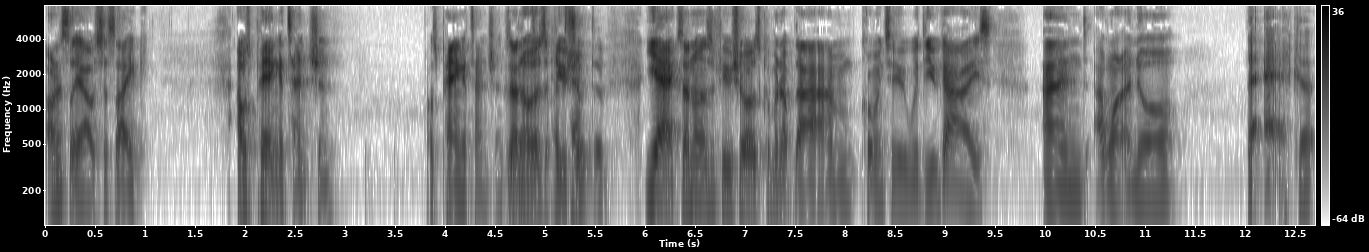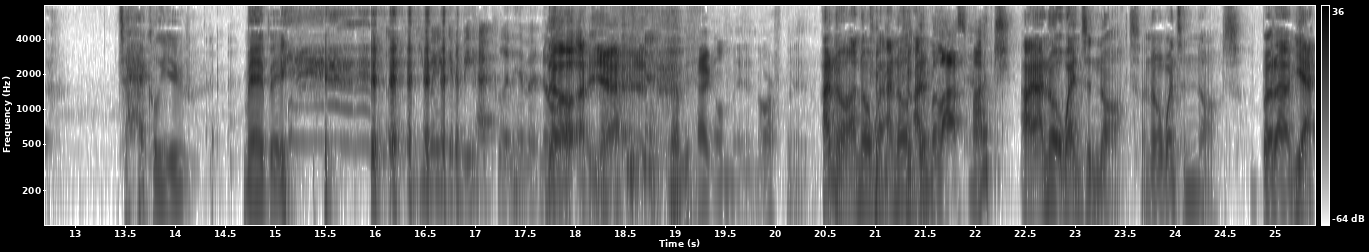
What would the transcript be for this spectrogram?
honestly, I was just like, I was paying attention. I was paying attention because I know there's a few shows. Yeah, because I know there's a few shows coming up that I'm coming to with you guys, and I want to know the etiquette to heckle you, maybe. You ain't gonna be heckling him at North. no. yeah. Can't be heckling me and Orf me. I know, I know, Could, I know. could I, be my last match. I, I know when to not. I know when to not. But um, yeah,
